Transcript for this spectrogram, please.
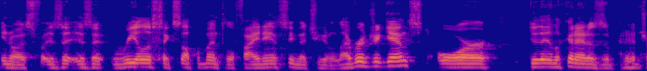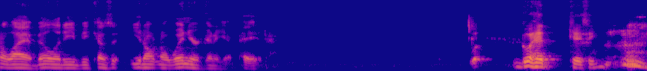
You know, is, is it is it realistic supplemental financing that you can leverage against, or do they look at it as a potential liability because you don't know when you're going to get paid? Go ahead, Casey.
